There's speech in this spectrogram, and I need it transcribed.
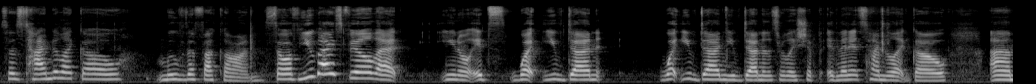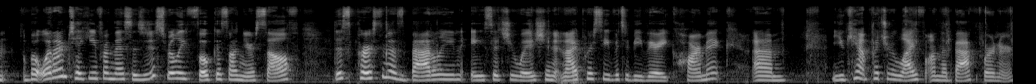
says time to let go, move the fuck on. So if you guys feel that, you know, it's what you've done what you've done, you've done in this relationship, and then it's time to let go. Um, but what I'm taking from this is just really focus on yourself. This person is battling a situation, and I perceive it to be very karmic. Um, you can't put your life on the back burner.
